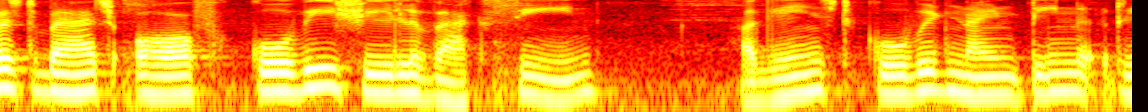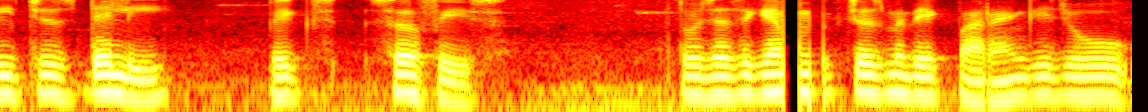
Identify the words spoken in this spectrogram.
First batch of Covishield vaccine against COVID-19 reaches Delhi, pics surface. तो जैसे कि हम पिक्चर्स में देख पा रहे हैं कि जो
